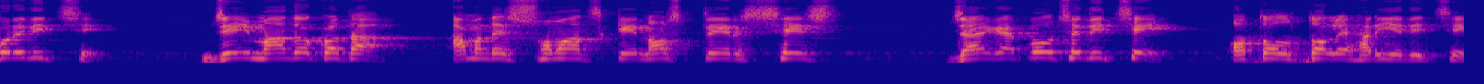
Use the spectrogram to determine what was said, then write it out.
করে দিচ্ছে। যেই মাদকতা আমাদের সমাজকে নষ্টের শেষ জায়গায় পৌঁছে দিচ্ছে, অতল তলে হারিয়ে দিচ্ছে।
